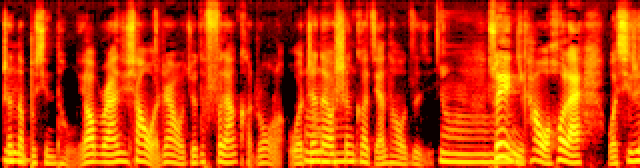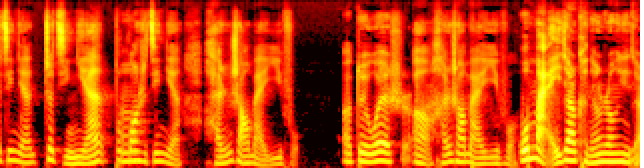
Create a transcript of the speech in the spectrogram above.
真的不心疼。要不然就像我这样，我觉得负担可重了。我真的要深刻检讨我自己。所以你看，我后来，我其实今年这几年，不光是今年，很少买衣服啊。对我也是啊，很少买衣服。我买一件肯定扔一件，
